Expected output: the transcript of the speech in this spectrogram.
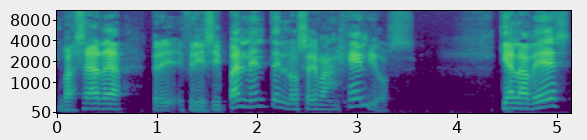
Basada principalmente en los evangelios que a la vez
